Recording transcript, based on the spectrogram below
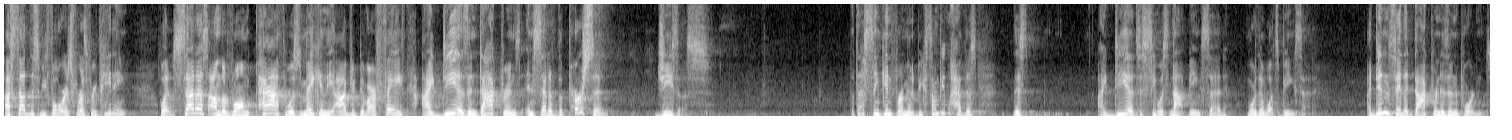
I've said this before, it's worth repeating. What set us on the wrong path was making the object of our faith ideas and doctrines instead of the person, Jesus. Let that sink in for a minute because some people have this, this idea to see what's not being said more than what's being said. I didn't say that doctrine isn't important.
